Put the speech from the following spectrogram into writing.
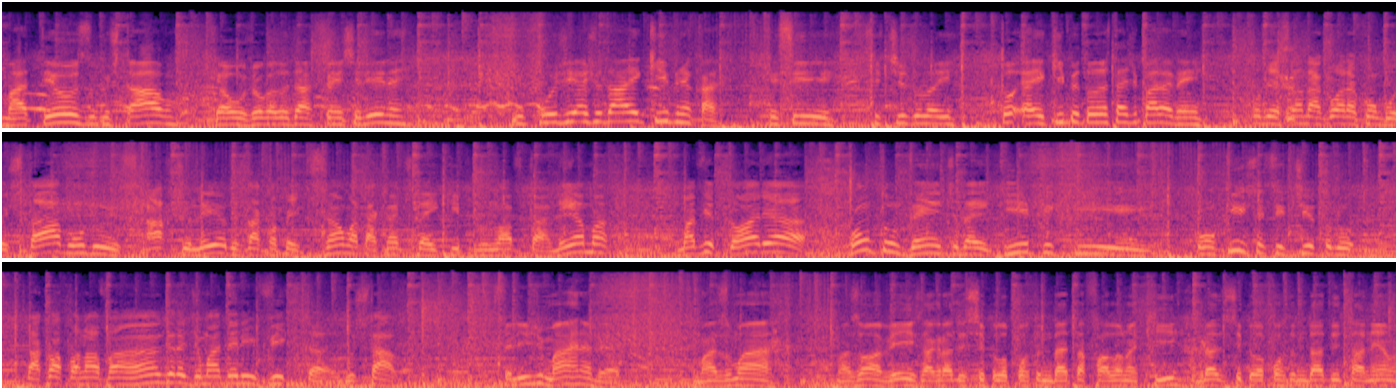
Matheus, Gustavo, que é o jogador da frente ali, né? E pude ajudar a equipe, né, cara? Esse, esse título aí. A equipe toda está de parabéns. Conversando agora com o Gustavo, um dos artilheiros da competição, atacante da equipe do Nova Itanema. Uma vitória contundente da equipe que conquista esse título da Copa Nova Angra de maneira invicta. Gustavo. Feliz demais, né, Beto? Mais uma, mais uma vez, agradecer pela oportunidade de estar falando aqui, agradecer pela oportunidade do Itanema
